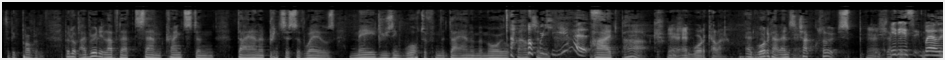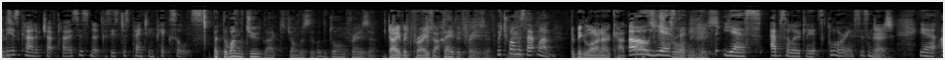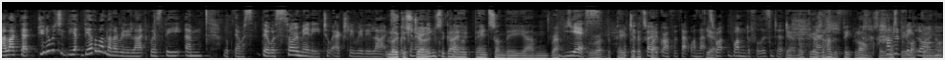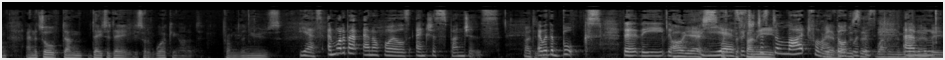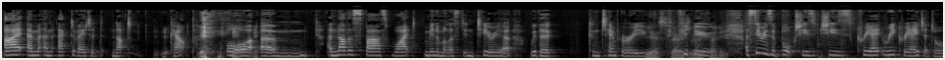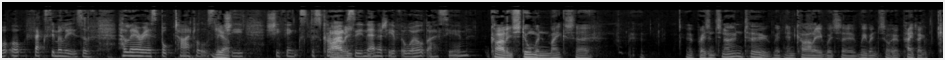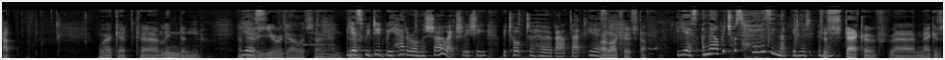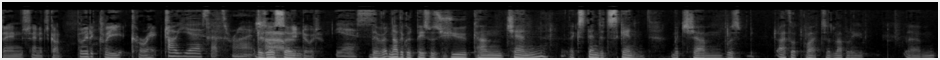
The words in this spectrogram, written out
It's a big problem. But look, I really love that Sam Cranstoun, Diana, Princess of Wales, made using water from the Diana Memorial Oh Fountain, yes, Hyde Park, Yeah, and watercolour. and watercolor, and it's Yeah. Chuck Close. Yeah. it is. Well, it is kind of Chuck Close, isn't it? Because he's just painting pixels. But the one that you liked, John, was the, the Dawn Fraser, David Fraser. David Fraser. Which one Yeah. was that one? The big lino cut. Oh It's yes, extraordinary the- piece. yes, absolutely. It's glorious, isn't Yeah. it? Yeah, I like that. Do you know which the, the other one that I really liked was the um, look. There was there were so many to actually really like. so we Locust can only Jones, the guy who paints on the um, wrap, yes, the, the I paper. took a That's quite- photograph of that one. That's Yeah. ri- wonderful, isn't it? Yeah, that goes Uh, 100 feet long, so there must be a feet lot going on. And it's all done day to day. He's sort of working on it from the news. Yes, and what about Anna Hoyle's Anxious Sponges? I. They were the books. The the, the Oh, yes, yes, which is funny- just delightful. I Yeah, what thought was this. one in the middle um, The- I am an activated nut cup, or um, another sparse white minimalist interior with a contemporary Yes, very, very view. funny. A series of books. She's she's create recreated or, or facsimiles of hilarious book titles that Yeah. she she thinks describes Kylie. the inanity of the world. I assume. Kylie Stillman makes uh, her presence known too. And Kylie was, uh, we went and saw her paper cut work at uh, Linden about Yes. a year ago or so. And, uh, Yes, we did. We had her on the show actually. She we talked to her about that. Yes, I like her stuff. yes. And now, which was hers in the in the? In It's a the stack of uh, magazines and it's got politically correct oh yes, that's right. There's carved also into it. Yes. There, another good piece was Hugh Kan Chen, Extended Skin, which um, was, I thought, quite a lovely um,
